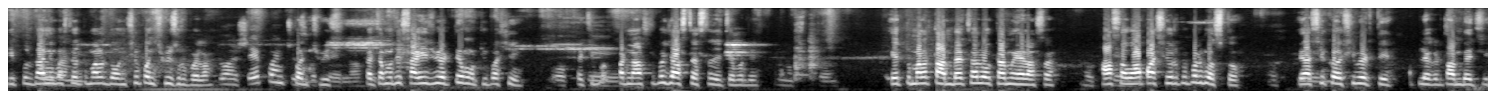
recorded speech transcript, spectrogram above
ही फुलदाणी बसते तुम्हाला दोनशे पंचवीस रुपयाला. दोनशे पंचवीस. त्याच्यामध्ये साईज भेटते मोठी पाशी. त्याची पन्नास रुपये जास्त असतात त्याच्यामध्ये. हे तुम्हाला तांब्याचा लोटा मिळेल असा. हा सव्वा पाचशे रुपये पण बसतो. ही अशी कळशी भेटते आपल्याकडे तांब्याची.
